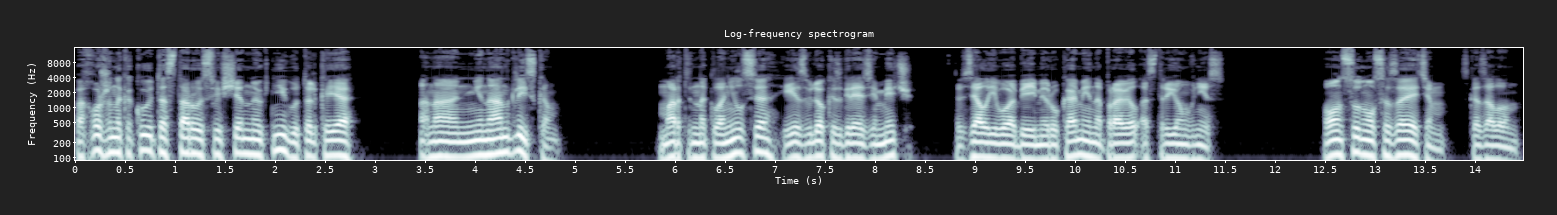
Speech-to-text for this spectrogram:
Похоже на какую-то старую священную книгу, только я... Она не на английском». Мартин наклонился и извлек из грязи меч, взял его обеими руками и направил острием вниз. «Он сунулся за этим», — сказал он.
